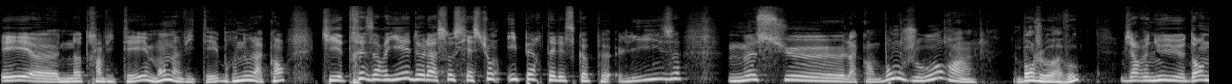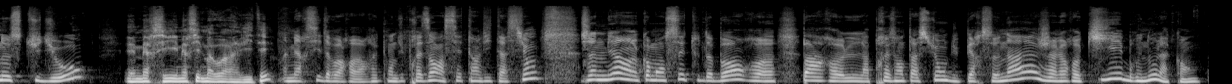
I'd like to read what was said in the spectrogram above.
et euh, notre invité, mon invité Bruno Lacan qui est trésorier de l'association Hypertélescope LISE. Monsieur Lacan, bonjour. Bonjour à vous. Bienvenue dans nos studios. Et merci, merci de m'avoir invité. Merci d'avoir euh, répondu présent à cette invitation. J'aime bien commencer tout d'abord euh, par euh, la présentation du personnage. Alors, qui est Bruno Lacan?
